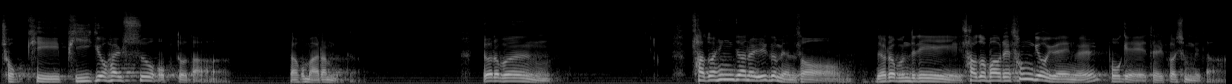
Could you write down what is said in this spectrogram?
좋게 비교할 수 없도다. 라고 말합니다. 여러분, 사도행전을 읽으면서 여러분들이 사도 바울의 선교 여행을 보게 될 것입니다.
